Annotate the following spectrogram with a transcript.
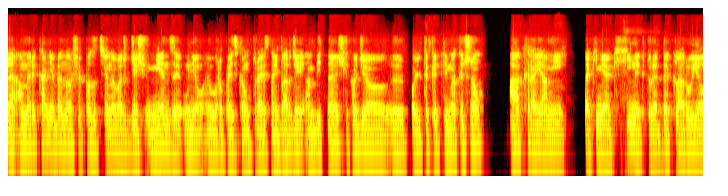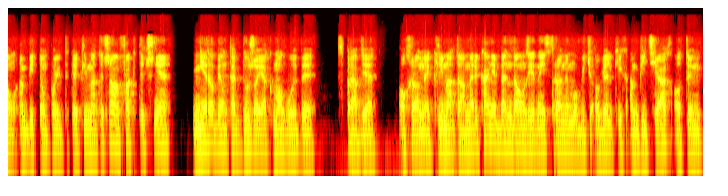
y, Amerykanie będą się pozycjonować gdzieś między Unią Europejską, która jest najbardziej ambitna, jeśli chodzi o politykę klimatyczną, a krajami takimi jak Chiny, które deklarują ambitną politykę klimatyczną, a faktycznie nie robią tak dużo, jak mogłyby w sprawie ochrony klimatu. Amerykanie będą z jednej strony mówić o wielkich ambicjach, o tym,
